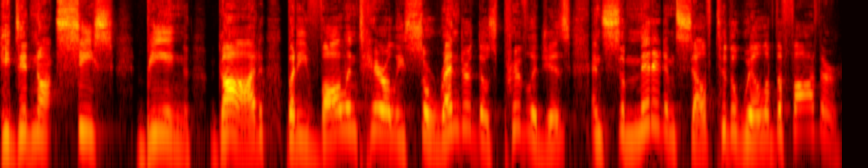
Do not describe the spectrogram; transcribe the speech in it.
he did not cease being God, but he voluntarily surrendered those privileges and submitted himself to the will of the Father.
